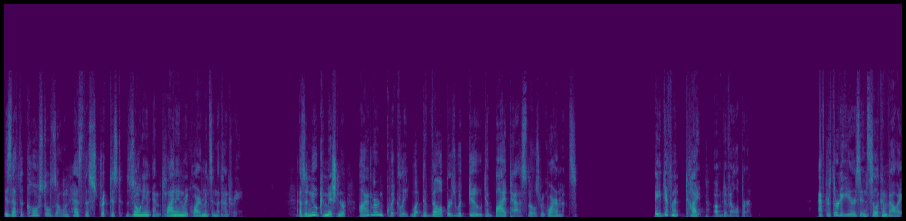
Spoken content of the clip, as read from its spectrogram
is that the coastal zone has the strictest zoning and planning requirements in the country. As a new commissioner, I learned quickly what developers would do to bypass those requirements. A different type of developer. After 30 years in Silicon Valley,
